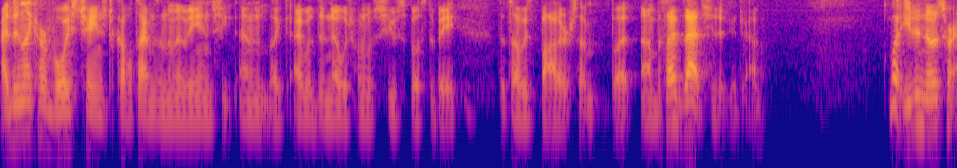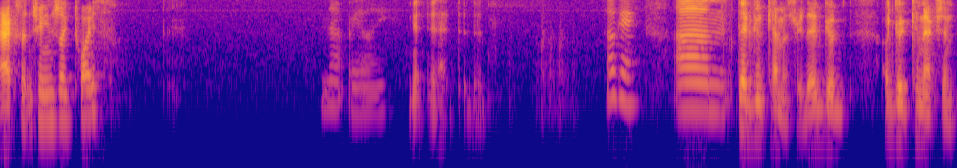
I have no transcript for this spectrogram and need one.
I didn't like her voice changed a couple times in the movie, and she and like I didn't know which one was she was supposed to be. That's always bothersome. But um, besides that, she did a good job. What you didn't notice her accent changed like twice? Not really. Yeah, it, it did. Okay. Um, They had good chemistry. They had good a good connection.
